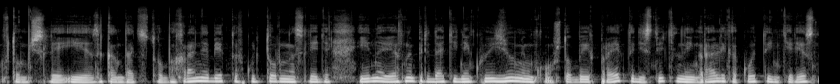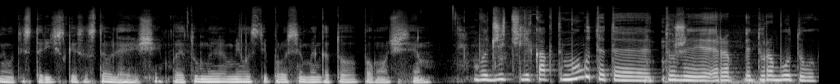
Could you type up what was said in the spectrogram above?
в том числе и законодательству об охране объектов культурного наследия, и, наверное, придать и некую изюминку, чтобы их проекты действительно играли какой-то интерес интересной вот исторической составляющей. Поэтому мы милости просим, мы готовы помочь всем. Вот жители как-то могут это тоже эту работу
